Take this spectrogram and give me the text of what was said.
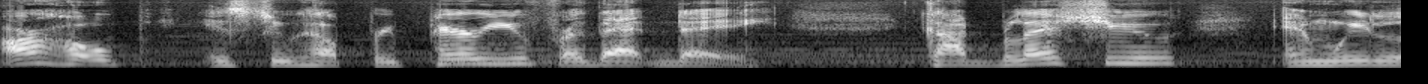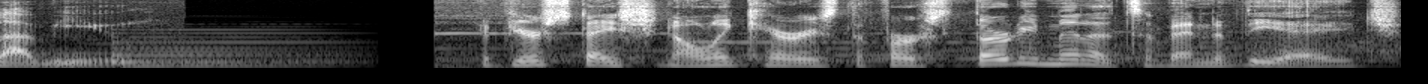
Our hope is to help prepare you for that day. God bless you, and we love you. If your station only carries the first 30 minutes of End of the Age,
